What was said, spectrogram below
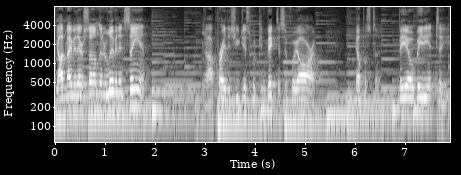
God, maybe there's some that are living in sin. I pray that you just would convict us if we are and help us to be obedient to you.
